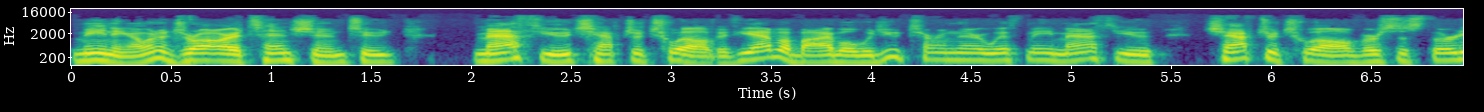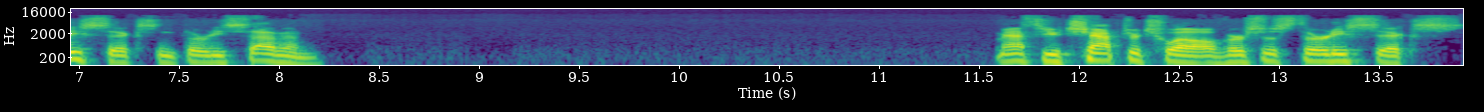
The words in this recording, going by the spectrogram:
meaning. I want to draw our attention to Matthew chapter 12. If you have a Bible, would you turn there with me? Matthew chapter 12, verses 36 and 37. Matthew chapter 12, verses 36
